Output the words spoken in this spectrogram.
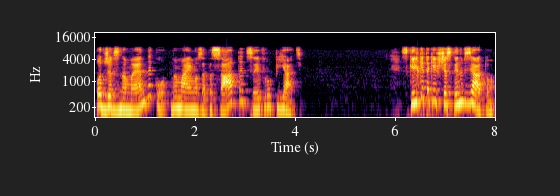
Отже, в знаменнику ми маємо записати цифру 5. Скільки таких частин взято?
